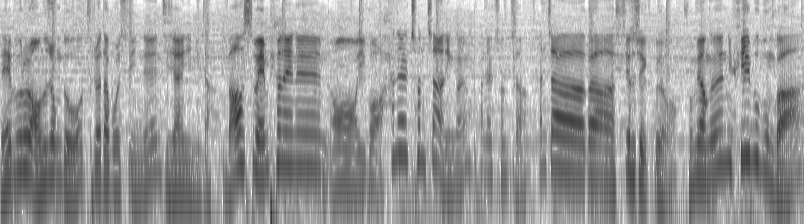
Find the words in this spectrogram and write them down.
내부를 어느 정도 들여다볼 수 있는 디자인입니다. 마우스 왼편에는 어 이거 하늘 천자 아닌가요? 하늘 천자 한자가 쓰여져 있고요. 조명은 휠 부분과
